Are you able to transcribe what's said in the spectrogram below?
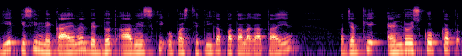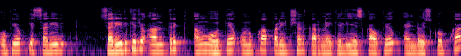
ये किसी निकाय में विद्युत आवेश की उपस्थिति का पता लगाता है। ये और जबकि एंडोस्कोप का उपयोग के शरीर शरीर के जो आंतरिक अंग होते हैं, उनका परीक्षण करने के लिए इसका उपयोग एंडोस्कोप का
